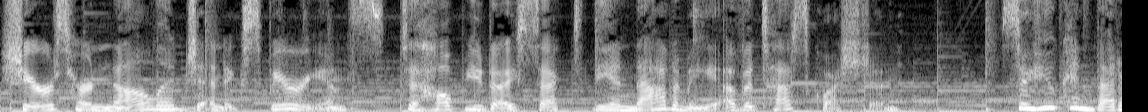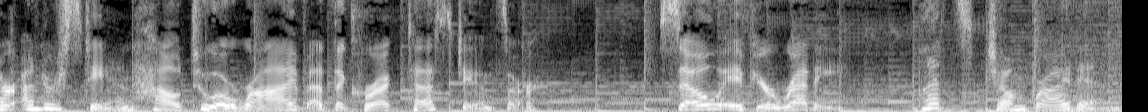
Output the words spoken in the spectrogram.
shares her knowledge and experience to help you dissect the anatomy of a test question so you can better understand how to arrive at the correct test answer. So, if you're ready, let's jump right in.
